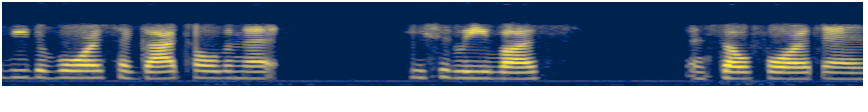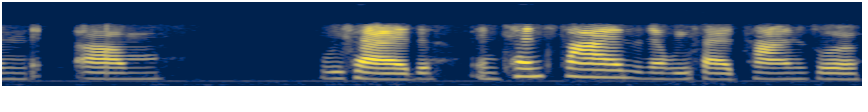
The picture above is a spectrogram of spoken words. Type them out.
to be divorced. That God told him that he should leave us, and so forth. And um, we've had intense times, and then we've had times where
